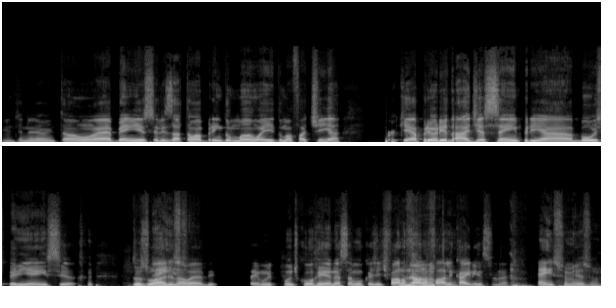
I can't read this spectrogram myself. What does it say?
Entendeu? Então é bem isso. Eles estão abrindo mão aí de uma fatia, porque a prioridade é sempre a boa experiência do usuário é na web. Não tem muito ponto de correr nessa muca. A gente fala, não, fala, não fala tem. e cai nisso, né? É isso mesmo.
